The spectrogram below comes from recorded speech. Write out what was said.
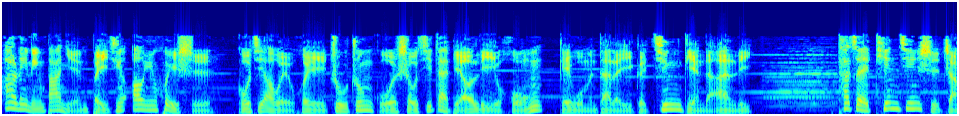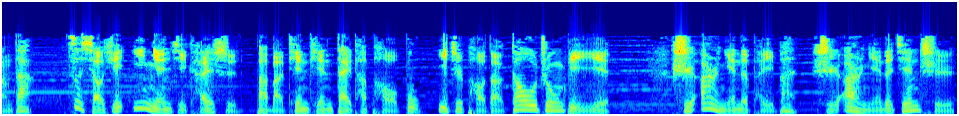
二零零八年北京奥运会时，国际奥委会驻中国首席代表李红给我们带来一个经典的案例。他在天津市长大。自小学一年级开始，爸爸天天带他跑步，一直跑到高中毕业。十二年的陪伴，十二年的坚持，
